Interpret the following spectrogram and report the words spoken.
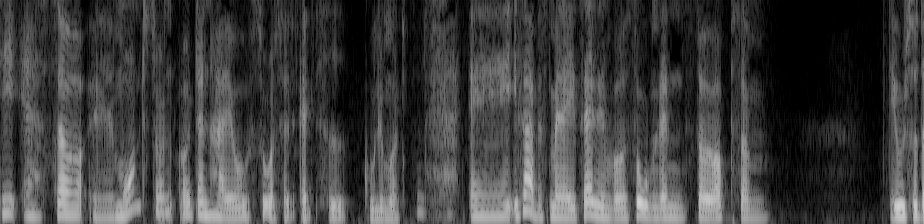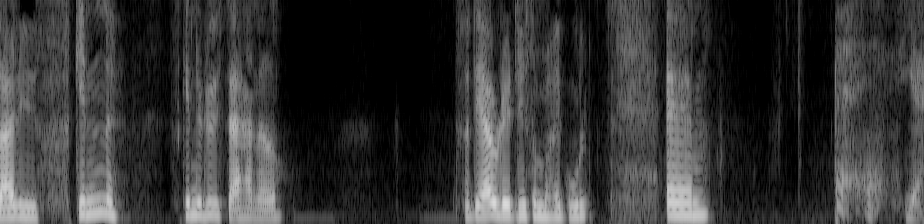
Det er så øh, morgenstund, og den har jo stort set altid guldemund. Øh, især hvis man er i Italien, hvor solen den står op som... Det er jo så dejligt skinnende, skinnende lys, der er hernede. Så det er jo lidt ligesom at have guld. Øh, øh, ja,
